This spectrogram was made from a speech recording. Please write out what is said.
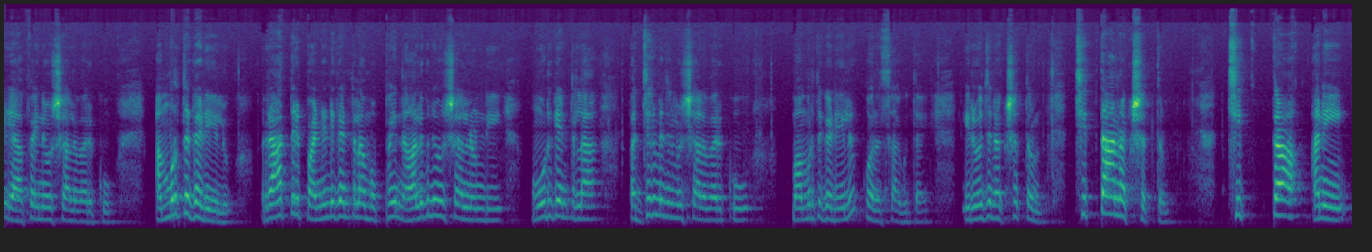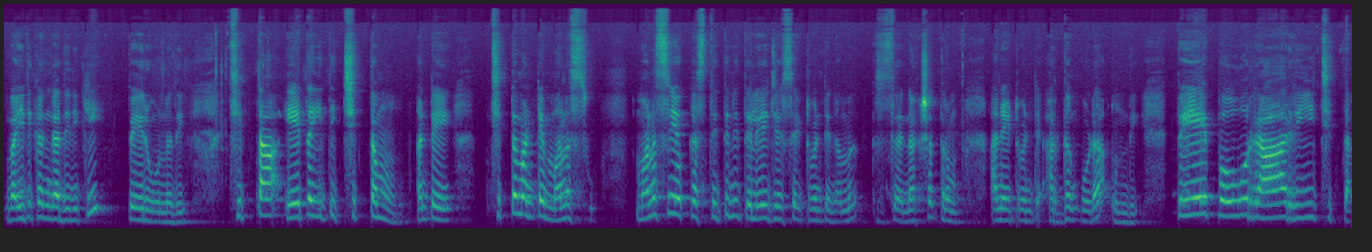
యాభై నిమిషాల వరకు. అమృత గడియలు రాత్రి పన్నెండు గంటల ముప్పై నాలుగు నిమిషాల నుండి మూడు గంటల పద్దెనిమిది నిమిషాల వరకు అమృత గడియలు కొనసాగుతాయి. ఈరోజు నక్షత్రం చిత్తా నక్షత్రం. చిత్త అని వైదికంగా దీనికి పేరు ఉన్నది. చిత్త ఏత ఇది చిత్తం అంటే చిత్తం అంటే మనస్సు. మనస్సు యొక్క స్థితిని తెలియజేసేటువంటి నమ నక్షత్రం అనేటువంటి అర్థం కూడా ఉంది. పే పో రా రీ చిత్త.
